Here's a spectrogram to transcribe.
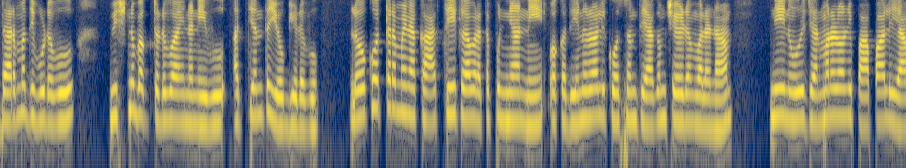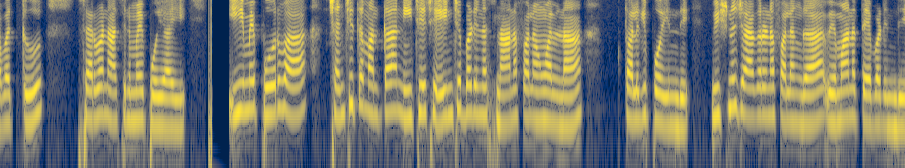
ధర్మదివుడవు విష్ణు భక్తుడు అయిన నీవు అత్యంత యోగ్యుడవు. లోకోత్తరమైన కార్తీక వ్రత పుణ్యాన్ని ఒక దీనురాలి కోసం త్యాగం చేయడం వలన నీ నూరు జన్మలలోని పాపాలు యావత్తు సర్వనాశనమైపోయాయి. ఈమె పూర్వ సంచితమంతా నీచే చేయించబడిన స్నాన ఫలం వలన తొలగిపోయింది. విష్ణు జాగరణ ఫలంగా విమాన తేబడింది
